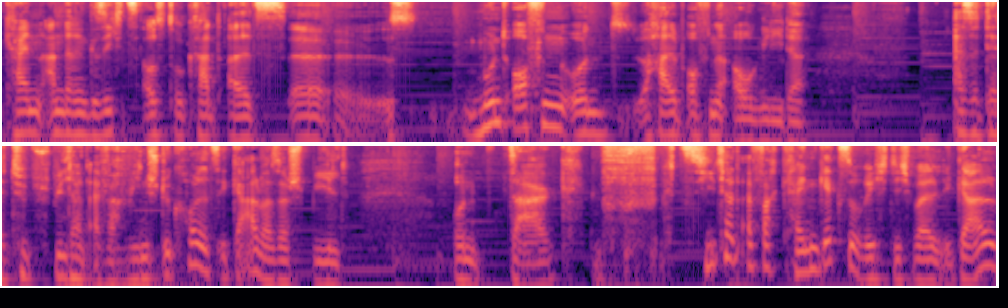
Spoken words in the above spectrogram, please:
keinen anderen Gesichtsausdruck hat als äh, Mund offen und halboffene Augenlider. Also der Typ spielt halt einfach wie ein Stück Holz, egal was er spielt. Und da zieht halt einfach keinen Gag so richtig, weil egal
